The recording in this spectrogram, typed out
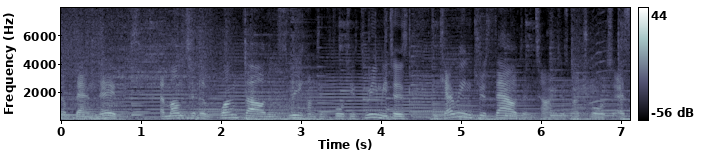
of Ben Nevis, a mountain of 1,343 meters and carrying 2,000 times as much water as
